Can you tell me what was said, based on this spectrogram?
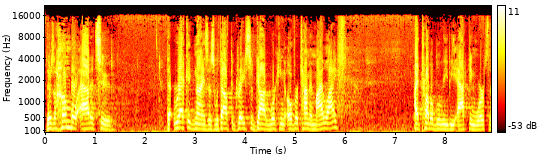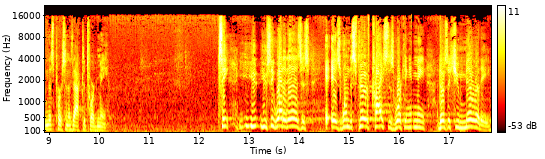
There's a humble attitude that recognizes without the grace of God working overtime in my life, I'd probably be acting worse than this person has acted toward me. See, you, you see what it is, is, is when the Spirit of Christ is working in me, there's a humility.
